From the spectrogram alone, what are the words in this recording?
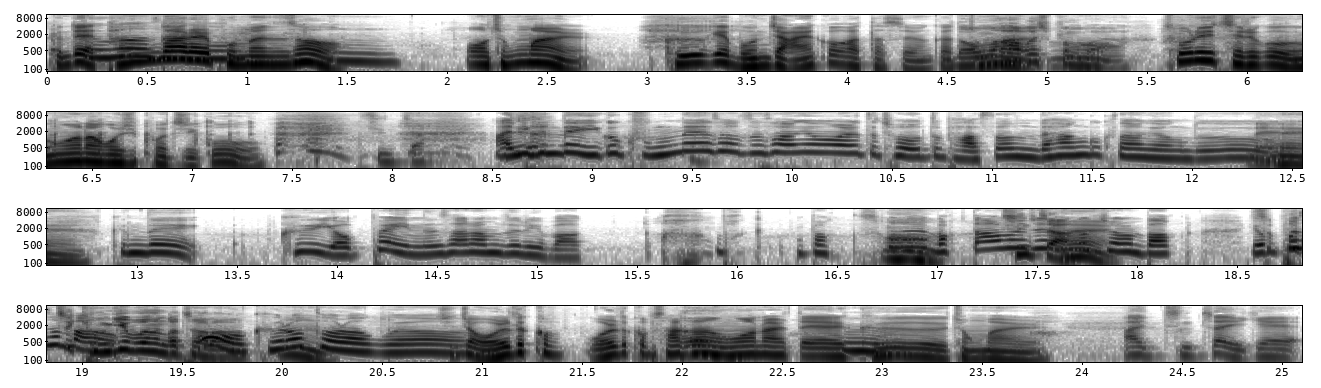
근데 응원 단가를 상영. 보면서 음. 어 정말 그게 뭔지 알 것 같았어요. 그러니까 너무 정말, 하고 싶은 어, 거야. 소리 지르고 응원하고 싶어지고 진짜. 아니 근데 이거 국내에서도 상영할 때 저도 봤었는데 한국 상영도. 네. 네. 근데 그 옆에 있는 사람들이 막 아, 막, 막 손에 어, 막 땀을 진짜. 쥐는 것처럼 막 옆에서 스포츠 막 경기 보는 것처럼. 어 그렇더라고요. 진짜 월드컵 월드컵 4강 어. 응원할 때 음. 그 정말 아 진짜 이게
